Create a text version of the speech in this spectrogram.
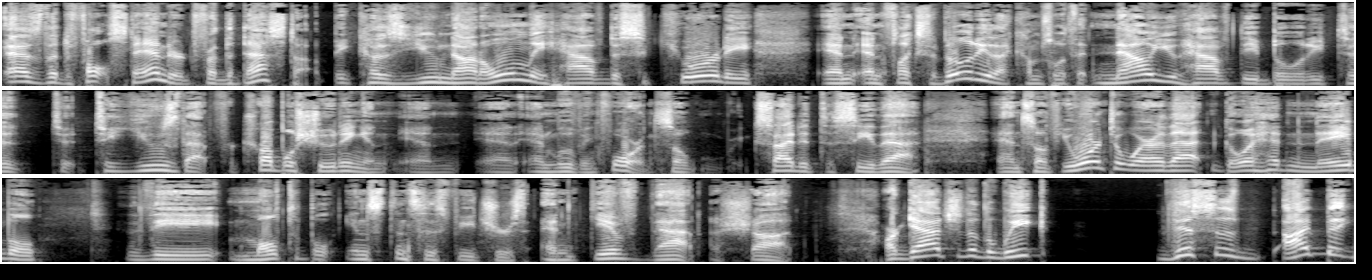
as the default standard for the desktop because you not only have the security and, and flexibility that comes with it now you have the ability to, to, to use that for troubleshooting and, and, and, moving forward. So excited to see that. And so if you weren't aware of that, go ahead and enable the multiple instances features and give that a shot. Our gadget of the week. This is I've been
